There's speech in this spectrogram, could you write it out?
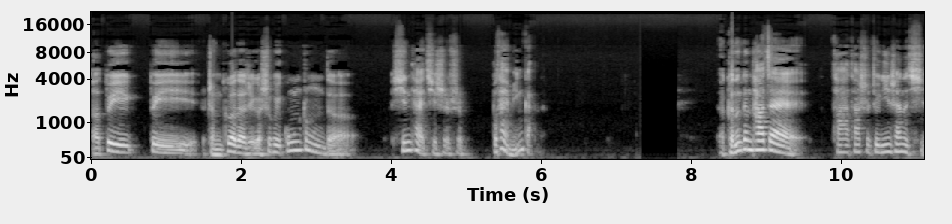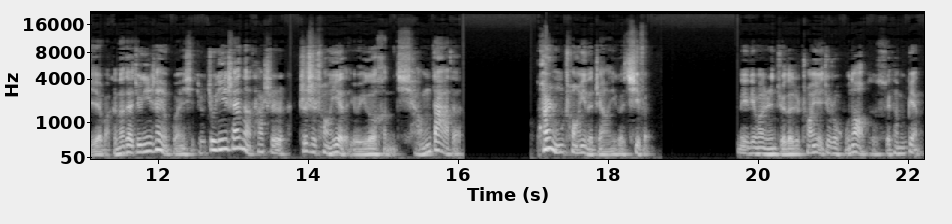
呃，对对整个的这个社会公众的心态其实是不太敏感的。呃，可能跟他在他他是旧金山的企业吧，可能在旧金山有关系。就旧金山呢，它是支持创业的，有一个很强大的宽容创业的这样一个气氛。那地方人觉得这创业就是胡闹，就随他们便了。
